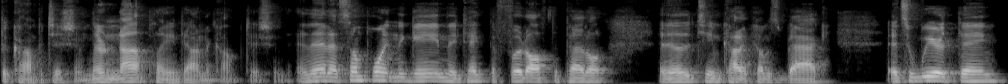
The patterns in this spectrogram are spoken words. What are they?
the competition. They're not playing down the competition. And then at some point in the game, they take the foot off the pedal and the other team kind of comes back. It's a weird thing.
